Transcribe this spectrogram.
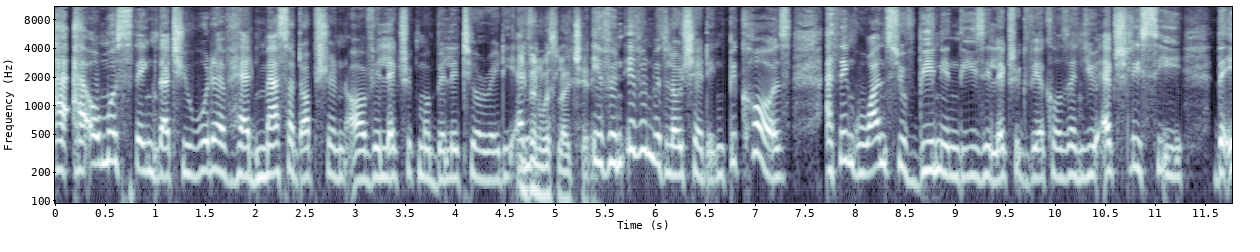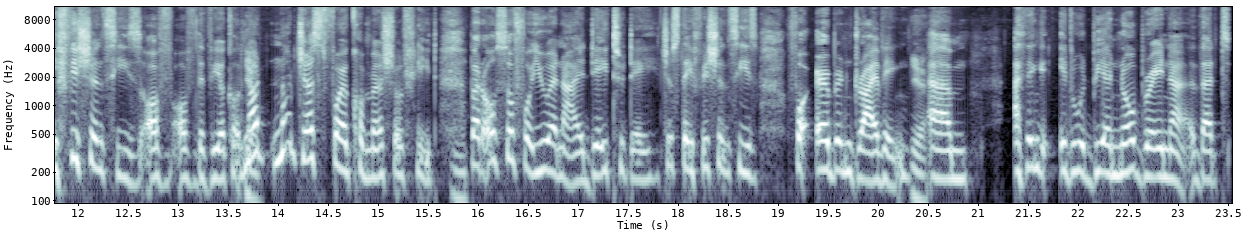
I, I, almost think that you would have had mass adoption of electric mobility already, and even with load shedding. Even even with load shedding, because I think once you've been in these electric vehicles and you actually see the efficiencies of, of the vehicle, yeah. not not just for a commercial fleet, mm. but also for you and I day to day, just the efficiencies for urban driving. Yeah. Um, I think it would be a no-brainer that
